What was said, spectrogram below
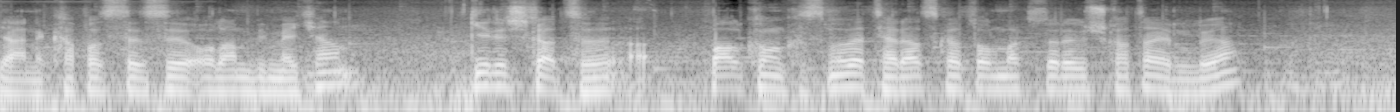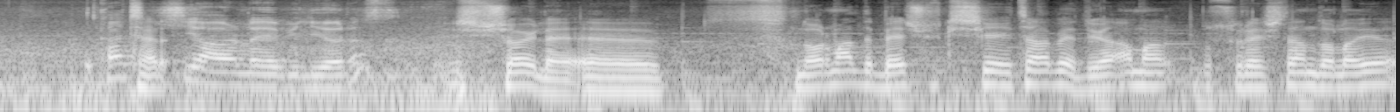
yani kapasitesi olan bir mekan. Giriş katı, balkon kısmı ve teras katı olmak üzere 3 kata ayrılıyor. Kaç Ter- kişiyi ağırlayabiliyoruz? Şöyle, e, normalde 500 kişiye hitap ediyor ama bu süreçten dolayı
